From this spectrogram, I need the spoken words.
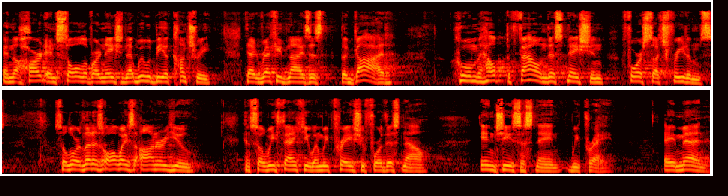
and the heart and soul of our nation that we would be a country that recognizes the God whom helped found this nation for such freedoms. So, Lord, let us always honor you and so we thank you and we praise you for this now. In Jesus' name we pray. Amen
